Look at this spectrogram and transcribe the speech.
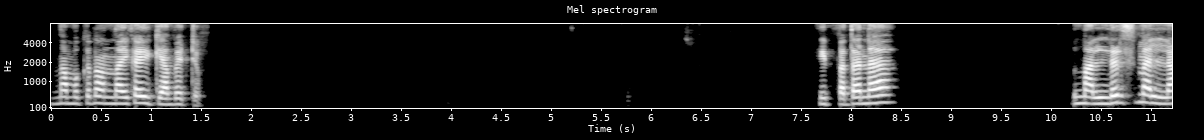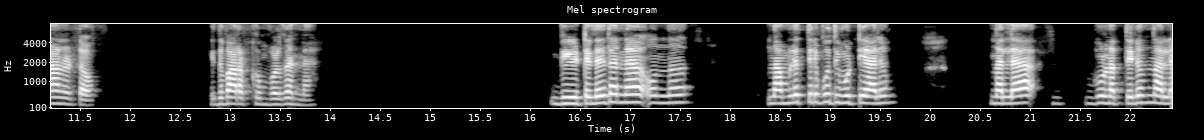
നമുക്ക് നന്നായി കഴിക്കാൻ പറ്റും. ഇപ്പൊ തന്നെ നല്ലൊരു സ്മെല്ലാണ് കേട്ടോ ഇത് വറക്കുമ്പോൾ തന്നെ. വീട്ടിൽ തന്നെ ഒന്ന് നമ്മൾ ഇത്തിരി ബുദ്ധിമുട്ടിയാലും നല്ല ഗുണത്തിലും നല്ല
